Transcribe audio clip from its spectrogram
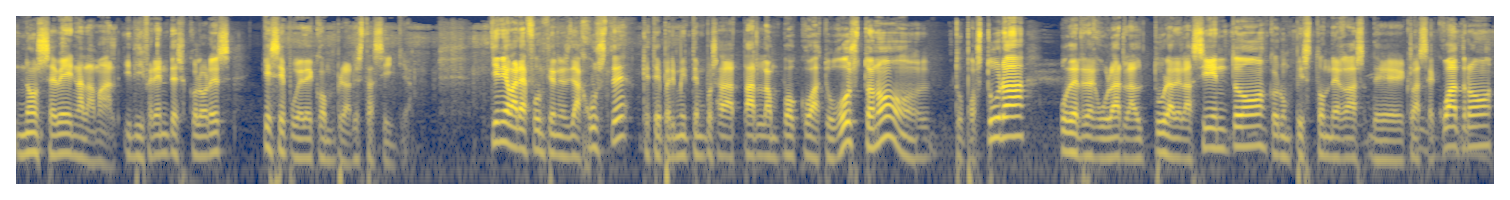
no se ve nada mal. Y diferentes colores que se puede comprar esta silla. Tiene varias funciones de ajuste que te permiten pues adaptarla un poco a tu gusto, ¿no? Tu postura, Puedes regular la altura del asiento con un pistón de gas de clase 4,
